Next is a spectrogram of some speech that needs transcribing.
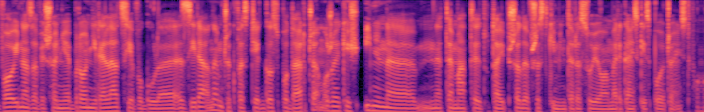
wojna, zawieszenie broni, relacje w ogóle z Iranem, czy kwestie gospodarcze, a może jakieś inne tematy tutaj przede wszystkim interesują amerykańskie społeczeństwo?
